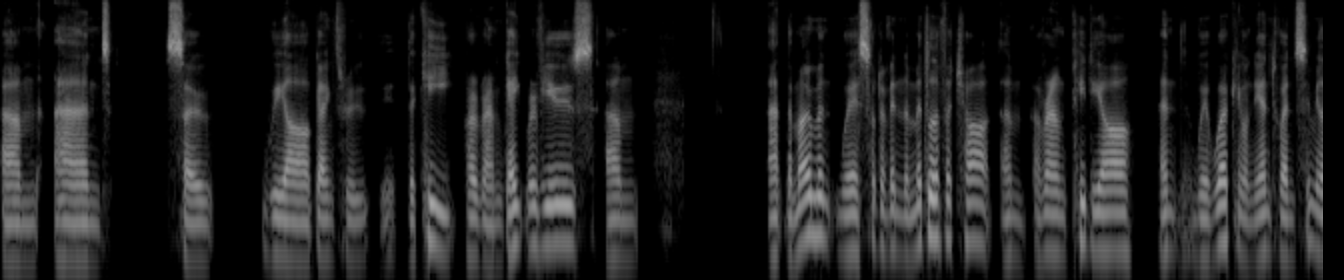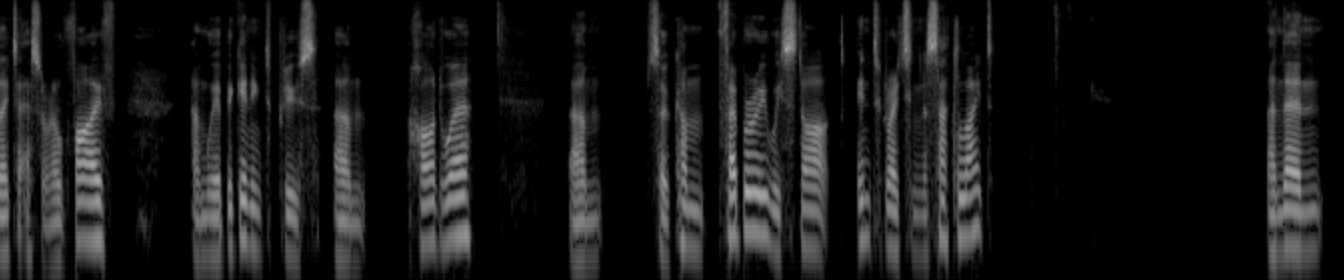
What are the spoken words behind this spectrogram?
Um, and so we are going through the key program gate reviews. Um, at the moment, we're sort of in the middle of a chart um, around PDR, and we're working on the end-to-end -end simulator SRL5, and we're beginning to produce um, hardware. Um, so come February, we start integrating the satellite. And then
